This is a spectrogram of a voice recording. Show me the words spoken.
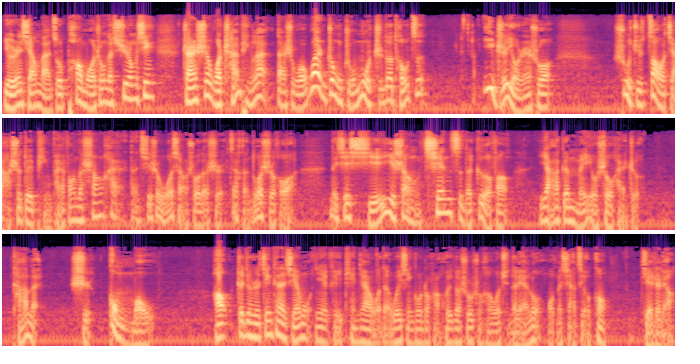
有人想满足泡沫中的虚荣心，展示我产品烂，但是我万众瞩目，值得投资。一直有人说，数据造假是对品牌方的伤害，但其实我想说的是，在很多时候啊，那些协议上签字的各方压根没有受害者，他们是共谋。好，这就是今天的节目，你也可以添加我的微信公众号“辉哥叔叔”和我取得联络，我们下次有空接着聊。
